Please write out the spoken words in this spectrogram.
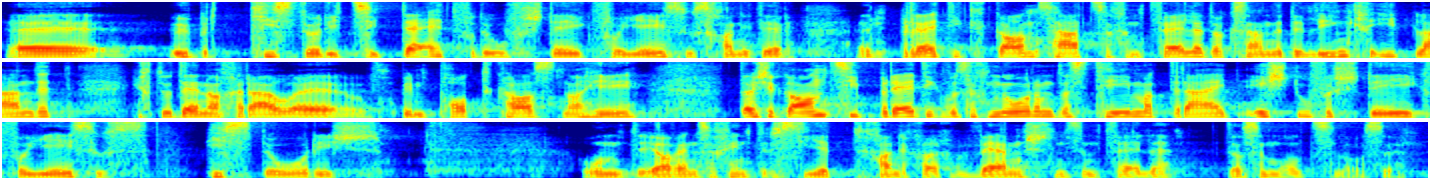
äh, über die Historizität von der Auferstehung von Jesus, kann ich dir eine Predigt ganz herzlich empfehlen. Da seht ihr den Link eingeblendet. Ich tue den nachher auch äh, beim Podcast noch hin. Da ist eine ganze Predigt, die sich nur um das Thema dreht, ist die Auferstehung von Jesus historisch. Und ja, wenn es euch interessiert, kann ich euch wärmstens empfehlen, das einmal zu hören.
